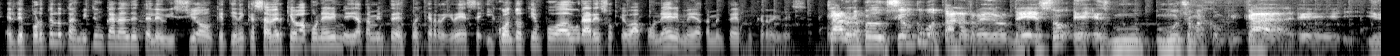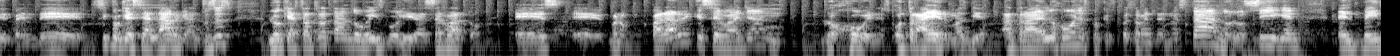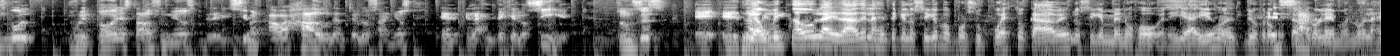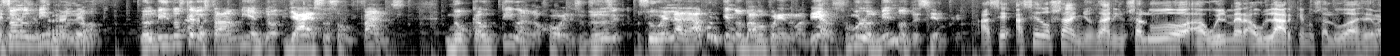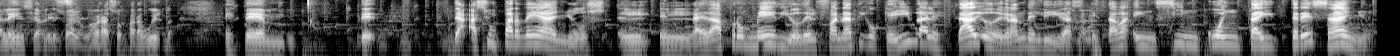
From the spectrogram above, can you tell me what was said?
El deporte lo transmite un canal de televisión que tiene que saber qué va a poner inmediatamente después que regrese y cuánto tiempo va a durar eso que va a poner inmediatamente después que regrese. Claro, la producción como tal alrededor de eso eh, es mucho más complicada eh, y, depende, sí, porque se alarga. Entonces, lo que está tratando béisbol y de hace rato es, eh, bueno, parar de que se vayan los jóvenes, o traer más bien, atraer los jóvenes porque supuestamente no están, no los siguen. El béisbol sobre todo en Estados Unidos, televisión ha bajado durante los años en, la gente que lo sigue. Entonces, eh, y ha aumentado la edad de la gente que lo sigue, pero por supuesto cada vez lo siguen menos jóvenes. Y ahí es donde yo creo que está el problema, ¿no? La son los mismos, ¿no? Los mismos que lo estaban viendo, ya esos son fans. No cautivan los jóvenes. Entonces sube la edad porque nos vamos poniendo más viejos. Somos los mismos de siempre. Hace, hace dos años, Dani, un saludo a Wilmer Aular, que nos saluda desde Valencia, Venezuela. Un abrazo para Wilmer. Este, de, hace un par de años, la edad promedio del fanático que iba al estadio de grandes ligas estaba en 53 años.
